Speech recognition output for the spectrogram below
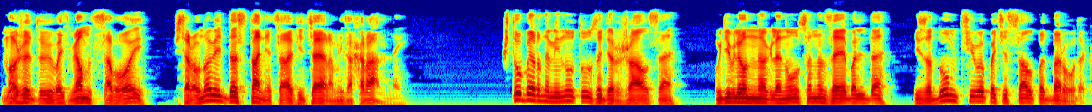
Может, возьмем с собой? Все равно ведь достанется офицерам из охранной. Штубер на минуту задержался, удивленно оглянулся на Зебальда и задумчиво почесал подбородок.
